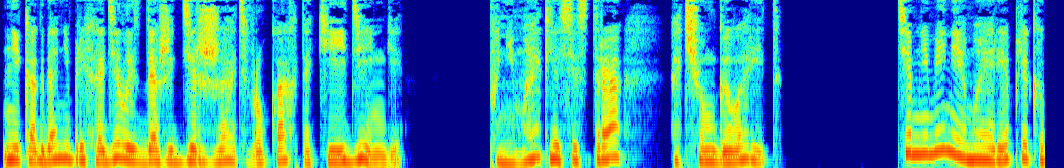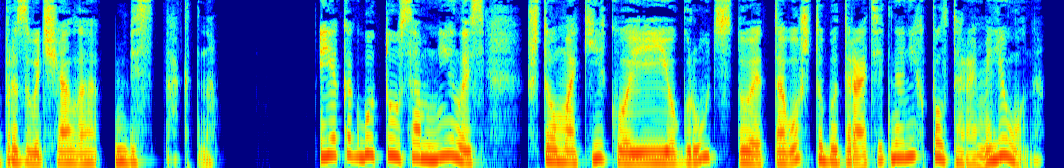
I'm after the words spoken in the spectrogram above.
никогда не приходилось даже держать в руках такие деньги. Понимает ли сестра, о чем говорит? Тем не менее, моя реплика прозвучала бестактно. Я как будто усомнилась, что Макико и ее грудь стоят того, чтобы тратить на них полтора миллиона.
